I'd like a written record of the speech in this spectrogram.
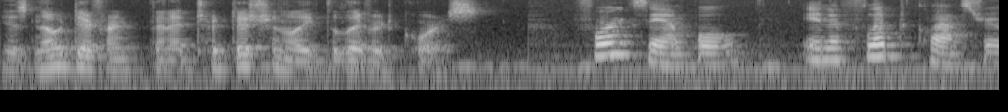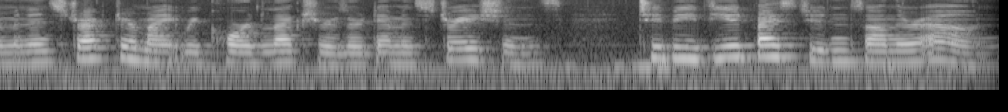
is no different than a traditionally delivered course. For example, in a flipped classroom, an instructor might record lectures or demonstrations to be viewed by students on their own,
